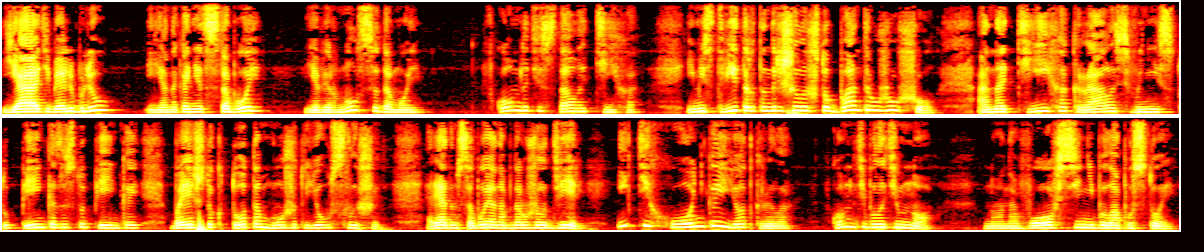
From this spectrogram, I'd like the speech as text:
«Я тебя люблю, и я, наконец, с тобой». Я вернулся домой. В комнате стало тихо и мисс Твиттертон решила, что Бантер уже ушел. Она тихо кралась вниз, ступенька за ступенькой, боясь, что кто-то может ее услышать. Рядом с собой она обнаружила дверь и тихонько ее открыла. В комнате было темно, но она вовсе не была пустой.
